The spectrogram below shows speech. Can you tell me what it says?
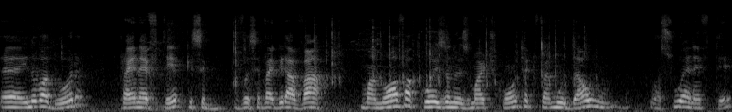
é, inovadora para NFT, porque você, você vai gravar uma nova coisa no smart contract que vai mudar o, a sua NFT.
